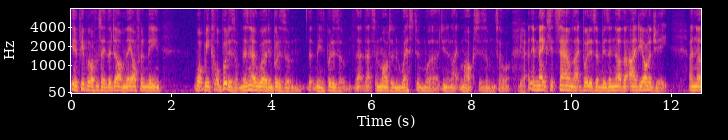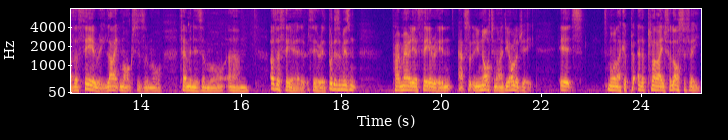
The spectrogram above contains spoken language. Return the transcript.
you know, people often say the Dharma. They often mean what we call Buddhism. There's no word in Buddhism that means Buddhism. That, that's a modern Western word, you know, like Marxism and so on. Yeah. And it makes it sound like Buddhism is another ideology, another theory, like Marxism or feminism or um, other theor- theories. Buddhism isn't primarily a theory and absolutely not an ideology. It's it's more like a, an applied philosophy.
